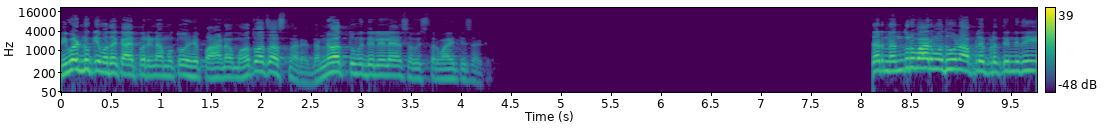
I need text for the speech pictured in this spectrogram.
निवडणुकीमध्ये काय परिणाम होतो हे पाहणं महत्वाचं असणार आहे. धन्यवाद तुम्ही दिलेल्या या सविस्तर माहितीसाठी. तर नंदुरबारमधून आपले प्रतिनिधी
